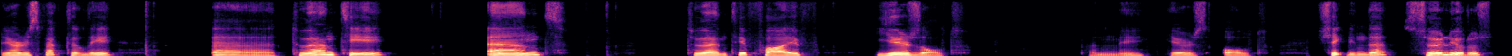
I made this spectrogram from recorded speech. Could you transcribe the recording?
they are respectively uh, 20 and 25 years old. pardon me, years old şeklinde söylüyoruz.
